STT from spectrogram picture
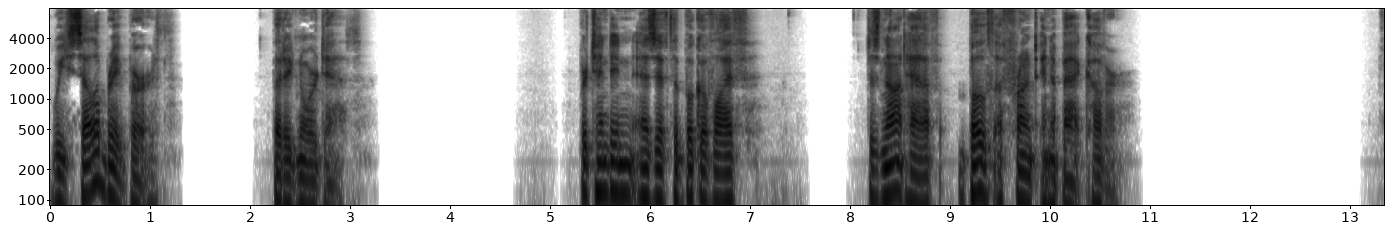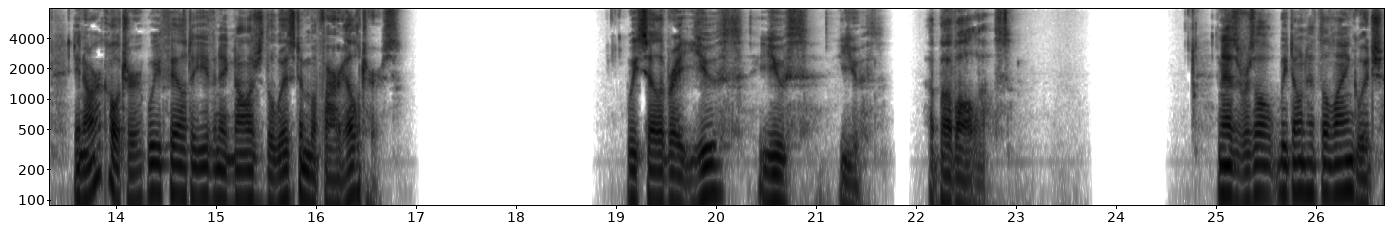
We celebrate birth, but ignore death. Pretending as if the book of life does not have both a front and a back cover. In our culture, we fail to even acknowledge the wisdom of our elders. We celebrate youth, youth, youth above all else. And as a result, we don't have the language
